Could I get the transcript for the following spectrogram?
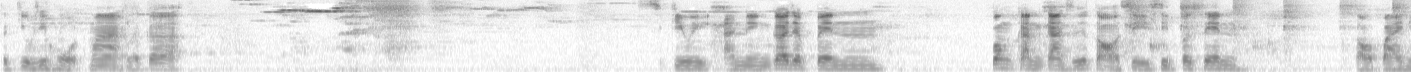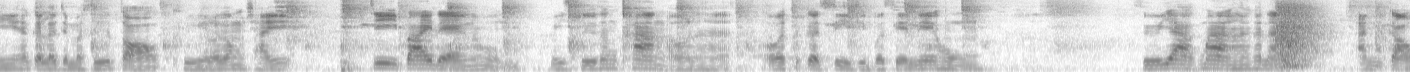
สกิลที่โหดมาก แล้วก็สกิลอีกอันหนึงก็จะเป็น ป้องกันการซื้อต่อ 40%ต่อไปนี้ถ้าเกิดเราจะมาซื้อต่อคือเราต้องใช้จี้ป้ายแดงนะผมไปซื้อข้างๆเอานะฮะเพราะว่าถ้าเกิด 40%เนี่ยคงซื้อยากมากนะฮะขนาดอันเก่า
